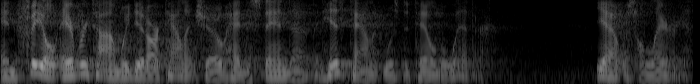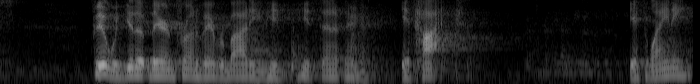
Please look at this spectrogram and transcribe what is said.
And Phil, every time we did our talent show, had to stand up, and his talent was to tell the weather. Yeah, it was hilarious. Phil would get up there in front of everybody, and he'd, he'd stand up there and go, It's hot. It's rainy,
